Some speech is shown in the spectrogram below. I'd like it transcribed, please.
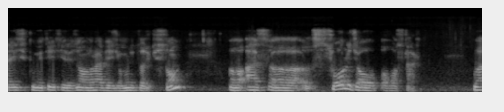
раиси кумитаи телевизиону радиои ҷумҳурии тоҷикистон аз суоли ҷавоб оғоз кард. Ва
